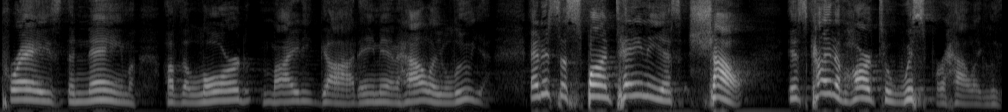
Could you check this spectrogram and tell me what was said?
praise the name of the Lord mighty God. Amen. Hallelujah. And it's a spontaneous shout. It's kind of hard to whisper hallelujah.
